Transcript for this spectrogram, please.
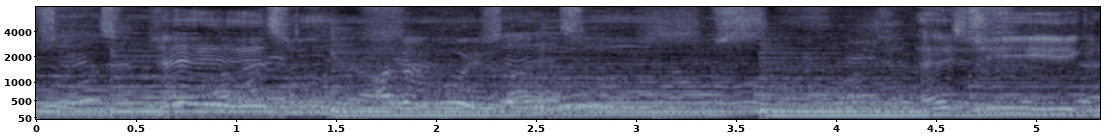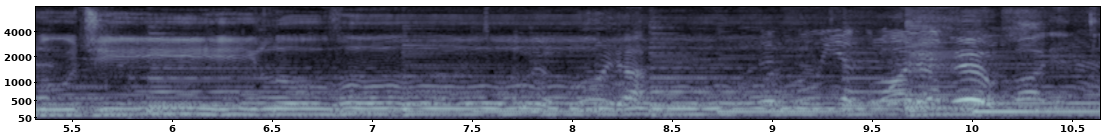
Jesus. Jesus, és digno de louvor. Aleluia. Aleluia, glória a Deus. Glória a Deus.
